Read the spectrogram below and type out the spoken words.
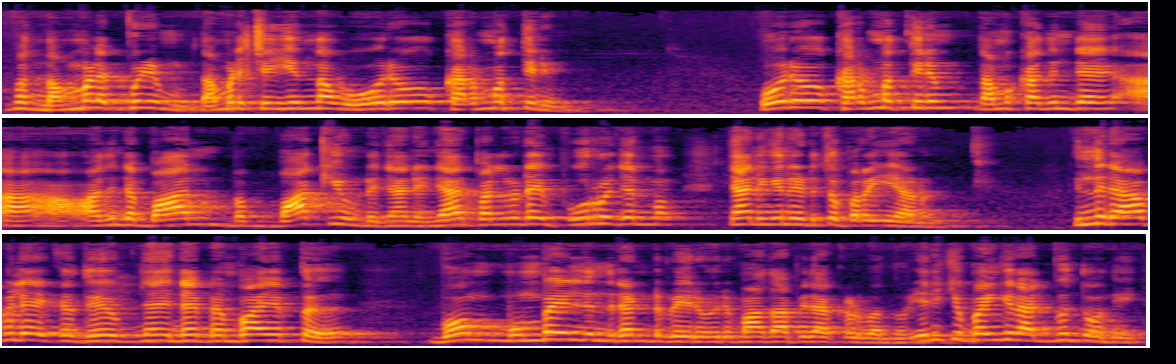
അപ്പം നമ്മളെപ്പോഴും നമ്മൾ ചെയ്യുന്ന ഓരോ കർമ്മത്തിനും ഓരോ കർമ്മത്തിനും നമുക്കതിന്റെ അതിന്റെ ബാൽ ബാക്കിയുണ്ട്. ഞാൻ ഞാൻ പലരുടെയും പൂർവജന്മം ഞാൻ ഇങ്ങനെ എടുത്ത് പറയുകയാണ്. ഇന്ന് രാവിലെ എന്റെ ബെമ്പായത്ത് ബോം മുംബൈയിൽ നിന്ന് രണ്ട് പേര് ഒരു മാതാപിതാക്കൾ വന്നു. എനിക്ക് ഭയങ്കര അത്ഭുതം തോന്നി.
